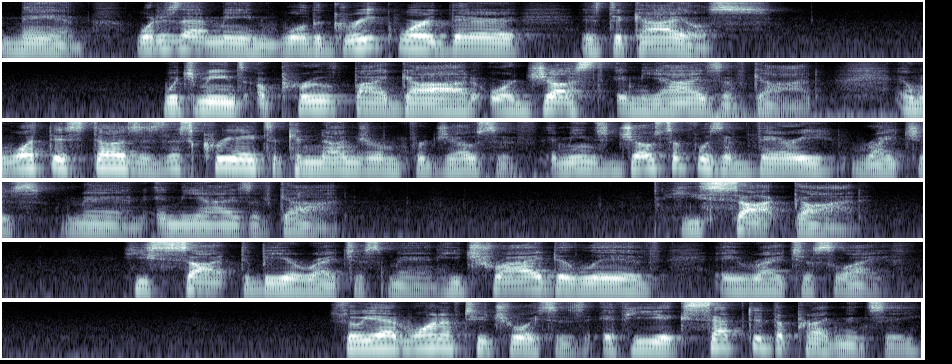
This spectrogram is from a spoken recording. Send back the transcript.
man. What does that mean? Well, the Greek word there is dikaios, which means approved by God or just in the eyes of God. And what this does is this creates a conundrum for Joseph. It means Joseph was a very righteous man in the eyes of God. He sought God. He sought to be a righteous man. He tried to live a righteous life. So he had one of two choices. If he accepted the pregnancy,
